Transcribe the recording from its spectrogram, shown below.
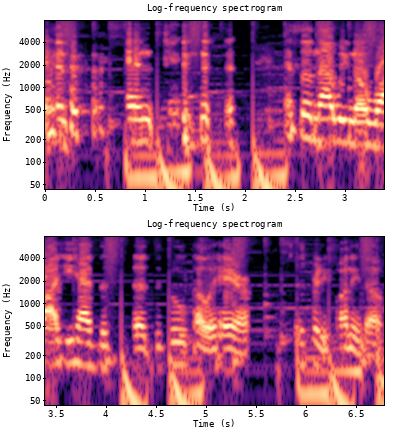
and and and so now we know why he had the the, the dual color hair. It's pretty funny though.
